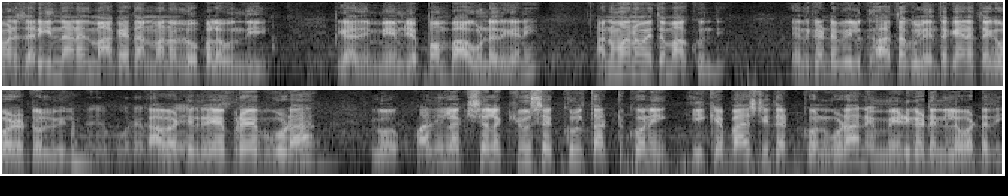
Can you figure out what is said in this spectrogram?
ఏమైనా జరిగిందా అనేది మాకైతే అనుమానం లోపల ఉంది. ఇక అది మేము చెప్పాం బాగుండదు కానీ అనుమానం అయితే మాకుంది. ఎందుకంటే వీళ్ళు ఘాతకులు ఎంతకైనా తెగబడేటోళ్ళు వీళ్ళు. కాబట్టి రేపు రేపు కూడా ఇగో పది లక్షల క్యూసెక్కులు తట్టుకొని ఈ కెపాసిటీ తట్టుకొని కూడా నేను మేడిగడ్డ నిలబడ్డది.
